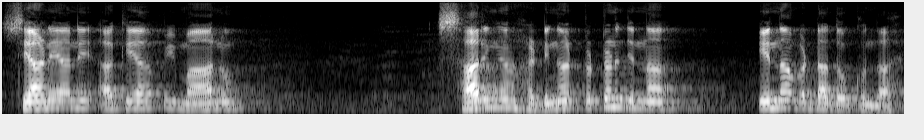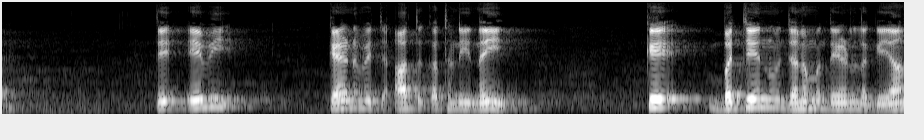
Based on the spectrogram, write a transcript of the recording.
ਸਿਆਣਿਆਂ ਨੇ ਆਖਿਆ ਵੀ ਮਾਂ ਨੂੰ ਸਾਰੀਆਂ ਹੱਡੀਆਂ ਟੁੱਟਣ ਜਿੰਨਾ ਇੰਨਾ ਵੱਡਾ ਦੁੱਖ ਹੁੰਦਾ ਹੈ। ਤੇ ਇਹ ਵੀ ਕਹਿਣ ਵਿੱਚ ਅਤ ਕਥਨੀ ਨਹੀਂ ਕਿ ਬੱਚੇ ਨੂੰ ਜਨਮ ਦੇਣ ਲੱਗਿਆਂ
